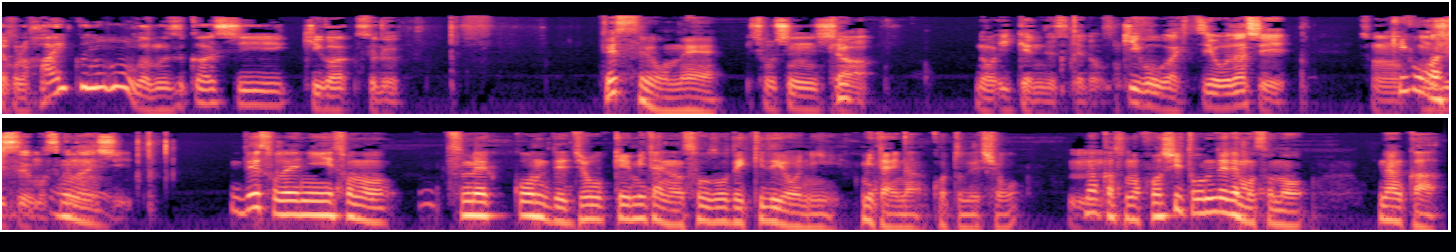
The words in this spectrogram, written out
だから俳句の方が難しい気がする。ですよね。初心者の意見ですけど、記号が必要だし、その、文字数も少ないし。で、それに、その、詰め込んで情景みたいなのを想像できるように、みたいなことでしょ、うなんか、その星飛んででもその、なんか、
